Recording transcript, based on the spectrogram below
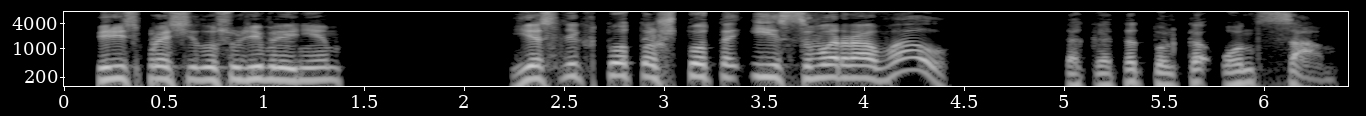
— переспросила с удивлением. «Если кто-то что-то и своровал, так это только он сам.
